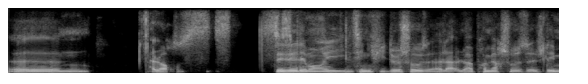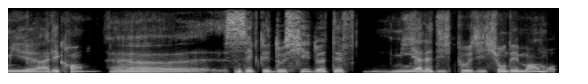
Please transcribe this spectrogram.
Euh, alors, ces éléments, ils signifient deux choses. La, première chose, je l'ai mis à l'écran, euh, c'est que les dossiers doivent être mis à la disposition des membres,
